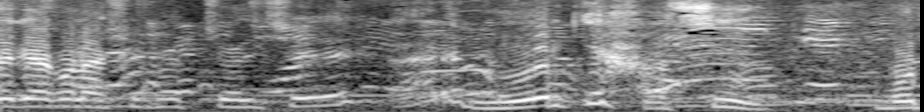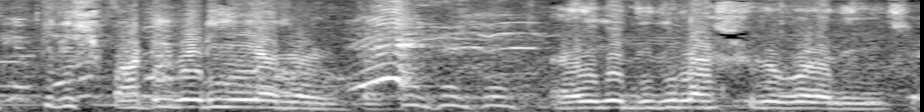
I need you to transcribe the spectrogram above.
থেকে এখন আশীর্বাদ চলছে আরে মেয়ের কি হাসি? বত্রিশ পার্টি বেরিয়ে গেছে এই যে দিদি নাচ শুরু করে দিয়েছে।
